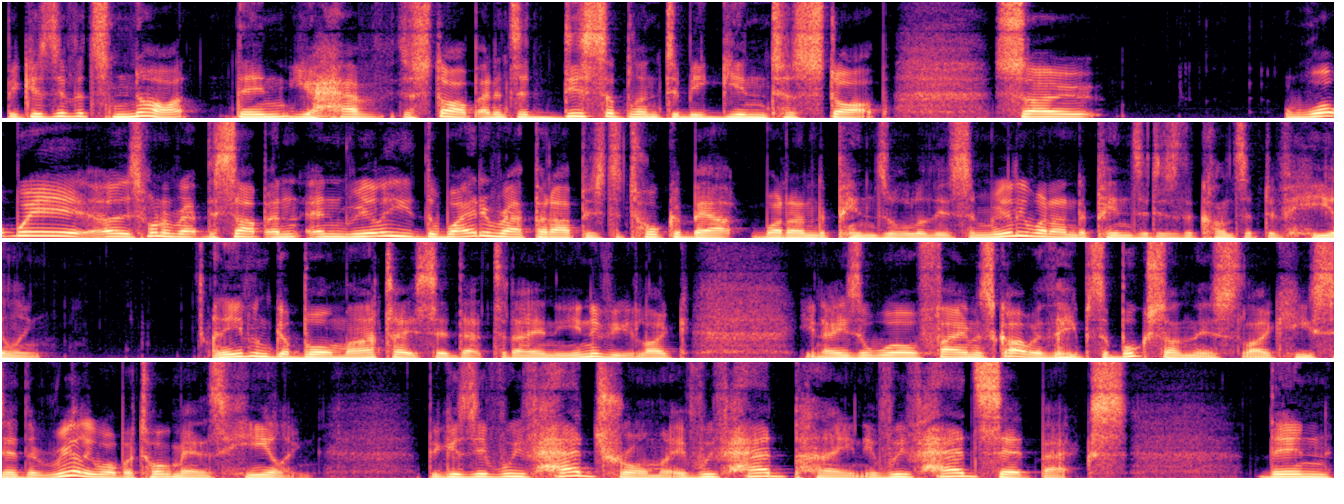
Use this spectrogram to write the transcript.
Because if it's not, then you have to stop, and it's a discipline to begin to stop. So, what we're, I just want to wrap this up, and, and really the way to wrap it up is to talk about what underpins all of this. And really, what underpins it is the concept of healing. And even Gabor Mate said that today in the interview. Like, you know, he's a world famous guy with heaps of books on this. Like, he said that really what we're talking about is healing. Because if we've had trauma, if we've had pain, if we've had setbacks, then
